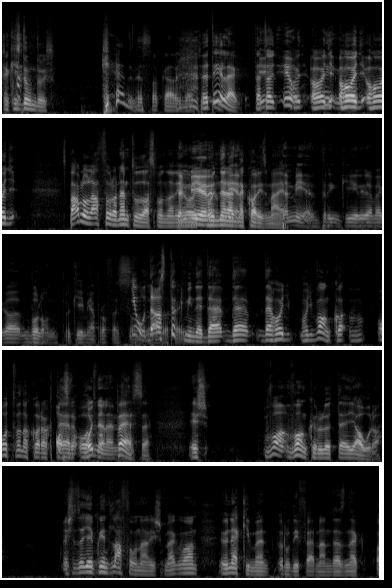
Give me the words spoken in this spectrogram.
Egy kis dundus. Kedves szakállas De tényleg? Tehát, hogy, Jó, hogy, hogy, hogy, hogy Pablo Lazóra nem tudod azt mondani, De hogy, miért- hogy ne lenne miért- karizmája. De miért Trinkérire, meg a bolond kémia professzor? Jó, de az tök mindegy, de, de, de hogy, hogy van, ka- ott van a karakter, Az ott hogy ne van, lenne? persze. És van, van körülötte egy aura. És ez egyébként Lafónál is megvan. Ő neki ment Rudi Fernandeznek, a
